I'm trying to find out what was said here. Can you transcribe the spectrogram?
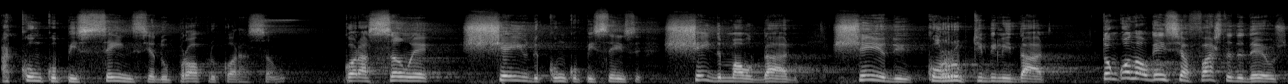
a concupiscência do próprio coração. Coração é cheio de concupiscência, cheio de maldade, cheio de corruptibilidade. Então, quando alguém se afasta de Deus,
